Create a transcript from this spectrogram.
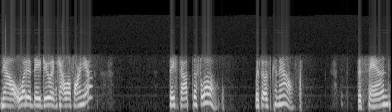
Now, what did they do in California? They stopped the flow with those canals. The sand,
